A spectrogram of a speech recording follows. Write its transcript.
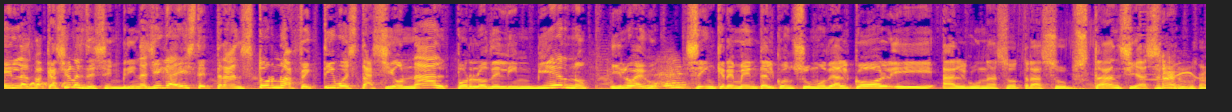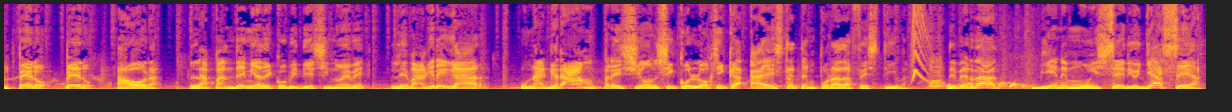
En las vacaciones decembrinas llega este trastorno afectivo estacional por lo del invierno. Y luego se incrementa el consumo de alcohol y algunas otras sustancias. Pero, pero, ahora, la pandemia de COVID-19 le va a agregar una gran presión psicológica a esta temporada festiva. De verdad, viene muy serio, ya sea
